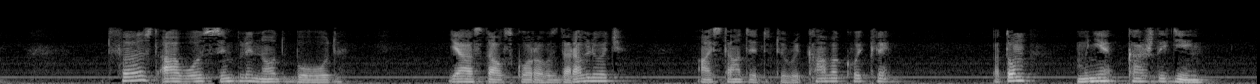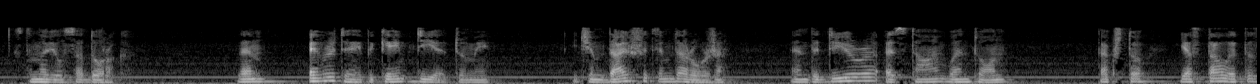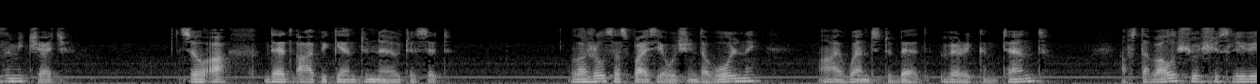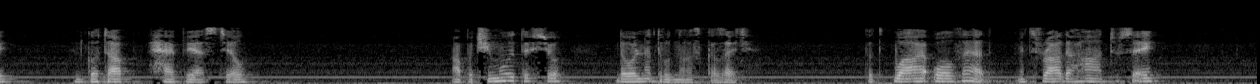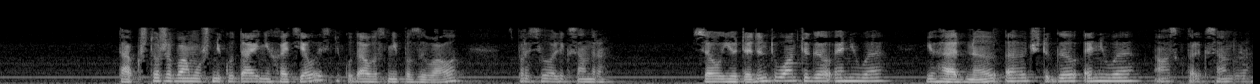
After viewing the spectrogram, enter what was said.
At first I was simply not bored. Я стал скоро выздоравливать. I started to recover quickly. Потом мне каждый день становился дорог. Then every day became dear to me. И чем дальше, тем дороже. And the dearer as time went on. Так что я стал это замечать. So I, that I began to notice it. Ложился спать я очень довольный. I went to bed very content. А вставал еще счастливее. And got up happier still. А почему это все довольно трудно рассказать. But why all that? It's rather hard to say. Так, что же вам уж никуда и не хотелось, никуда вас не позывало? Спросила Александра. So you didn't want to go anywhere? You had no urge to go anywhere? Asked Alexandra.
